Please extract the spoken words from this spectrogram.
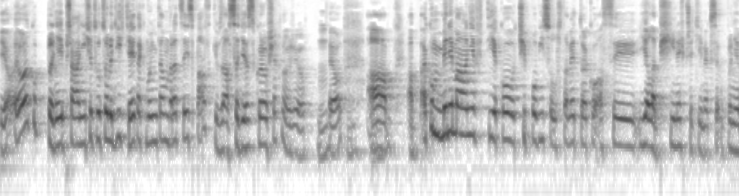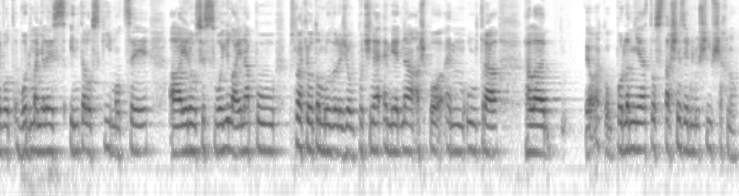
Jo, jo, jako plněj přání, všechno, co lidi chtějí, tak oni tam vracejí zpátky v zásadě skoro všechno, že jo. Hmm. jo? A, a, jako minimálně v té jako čipové soustavě to jako asi je lepší než předtím, jak se úplně od, odmanili z intelovské moci a jedou si svoji line-upu. Už jsme taky o tom mluvili, že jo, počínaje M1 až po M Ultra. Hele, jo, jako podle mě to strašně zjednoduší všechno.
